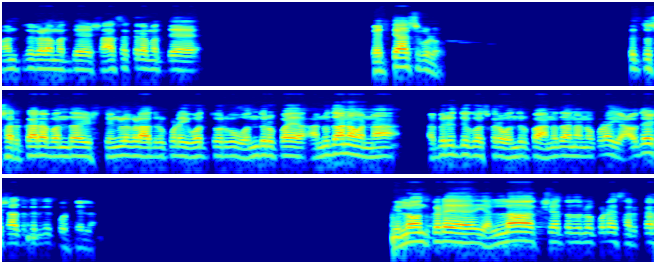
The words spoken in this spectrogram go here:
ಮಂತ್ರಿಗಳ ಮಧ್ಯೆ, ಶಾಸಕರ ಮಧ್ಯೆ ವ್ಯತ್ಯಾಸಗಳು. ಇವತ್ತು ಸರ್ಕಾರ ಬಂದ ಇಷ್ಟು ತಿಂಗಳುಗಳಾದ್ರೂ ಕೂಡ ಇವತ್ತುವರೆಗೂ ಒಂದು ರೂಪಾಯಿ ಅನುದಾನವನ್ನ ಅಭಿವೃದ್ಧಿಗೋಸ್ಕರ ಒಂದು ರೂಪಾಯಿ ಅನುದಾನನೂ ಕೂಡ ಯಾವುದೇ ಶಾಸಕರಿಗೆ ಕೊಟ್ಟಿಲ್ಲ. ಎಲ್ಲೋ ಒಂದ್ ಕಡೆ ಎಲ್ಲಾ ಕ್ಷೇತ್ರದಲ್ಲೂ ಕೂಡ ಸರ್ಕಾರ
